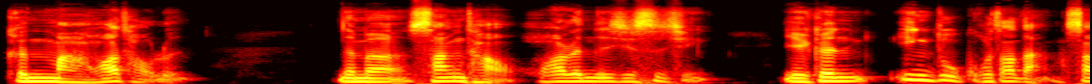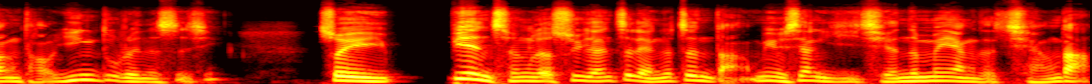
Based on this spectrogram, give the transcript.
跟马华讨论，那么商讨华人的一些事情，也跟印度国大党商讨印度人的事情，所以。变成了，虽然这两个政党没有像以前那么样的强大，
